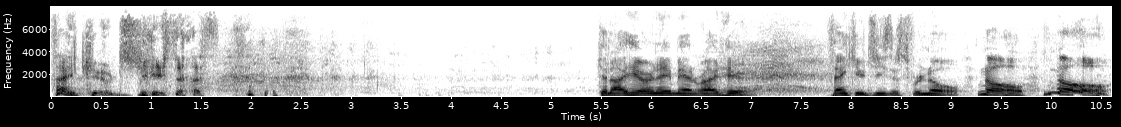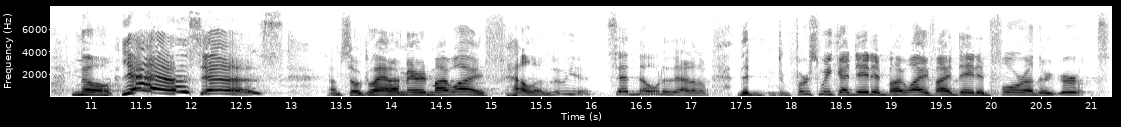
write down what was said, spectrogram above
Thank you, Jesus. Can I hear an amen right here? Thank you, Jesus, for no, no, no, no. Yes, yes. I'm so glad I married my wife. Hallelujah. Said no to that. The first week I dated my wife, I dated four other girls.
